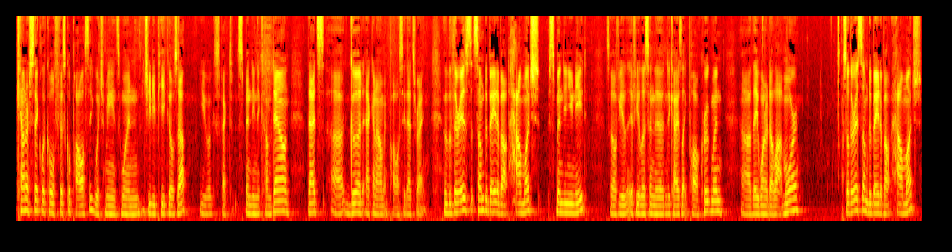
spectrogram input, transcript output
countercyclical fiscal policy, which means when GDP goes up, you expect spending to come down. That's uh, good economic policy. That's right. But there is some debate about how much spending you need. So if you if you listen to, to guys like Paul Krugman, uh, they wanted a lot more. So there is some debate about how much,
